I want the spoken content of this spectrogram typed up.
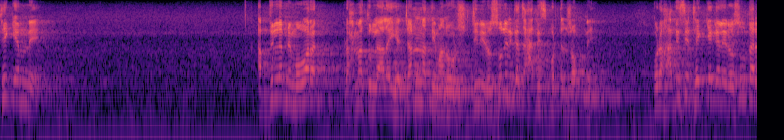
ঠিক এমনি আবদুল্লাহ আপনি মোবারক রহমাতুল্লাহ আলাইহে জান্নাতি মানুষ, যিনি রসুলের কাছে হাদিস পড়তেন স্বপ্নে। কোনো হাদিসে ঠেকে গেলে রসুল তার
